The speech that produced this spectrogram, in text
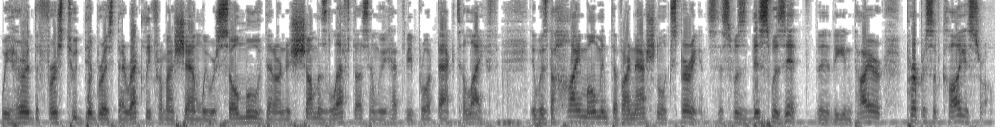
we heard the first two dibras directly from Hashem. We were so moved that our neshamas left us and we had to be brought back to life. It was the high moment of our national experience. This was this was it. The the entire purpose of Klal Yisrael.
